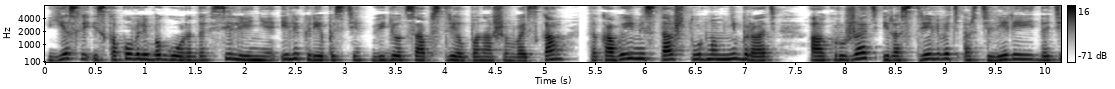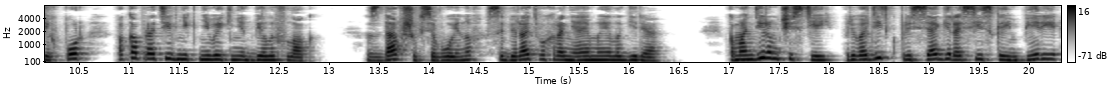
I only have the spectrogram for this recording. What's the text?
Если из какого-либо города, селения или крепости ведется обстрел по нашим войскам, таковые места штурмом не брать, а окружать и расстреливать артиллерией до тех пор, пока противник не выкинет белый флаг. Сдавшихся воинов собирать в охраняемые лагеря. Командирам частей приводить к присяге Российской империи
